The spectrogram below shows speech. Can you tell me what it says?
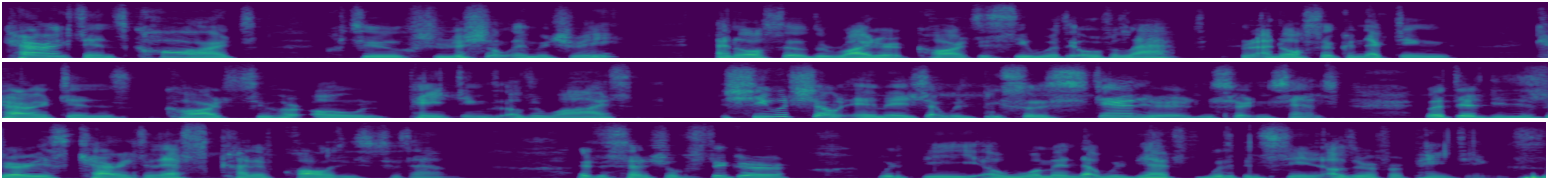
Carrington's cards to traditional imagery, and also the Rider cards to see where they overlapped, and also connecting Carrington's cards to her own paintings otherwise. She would show an image that would be sort of standard in a certain sense, but there'd be these various Carrington esque kind of qualities to them. The central figure would be a woman that would, be, have, would have been seen in other of her paintings.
